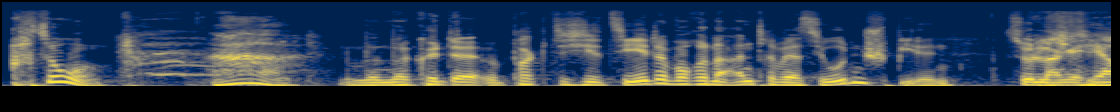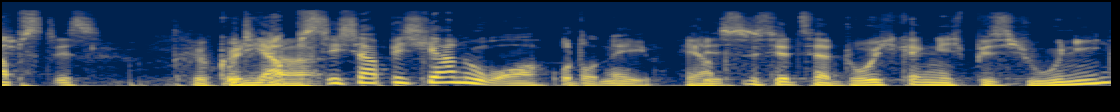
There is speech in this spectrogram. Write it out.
Ach so. Ah, dann könnt ihr praktisch jetzt jede Woche eine andere Version spielen, solange Richtig. Herbst ist. Und Herbst ja, ist ja bis Januar, oder nee? Herbst ist jetzt ja durchgängig bis Juni.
